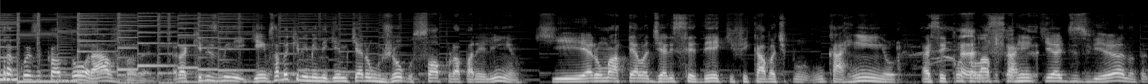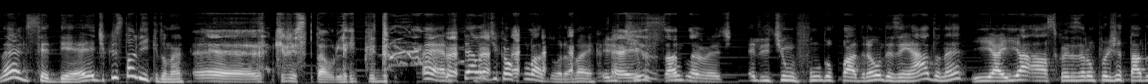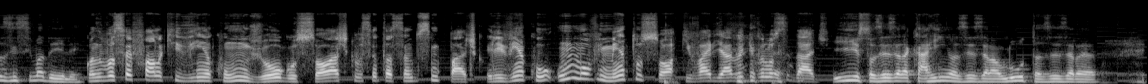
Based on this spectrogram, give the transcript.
Outra coisa que eu adorava, velho, era aqueles minigames. Sabe aquele minigame que era um jogo só por aparelhinho? Que era uma tela de LCD que ficava, tipo, um carrinho, aí você controlava o carrinho que ia desviando. Não é LCD, é de cristal líquido, né? é, cristal líquido. É, era tela de calculadora, vai. Ele é, tinha um fundo- exatamente. ele tinha um fundo padrão desenhado, né? E aí a- as coisas eram projetadas em cima dele. Quando você fala que vinha com um jogo só, acho que você tá sendo simpático. Ele vinha com um movimento só, que variava de velocidade. Isso, às vezes era carrinho, às vezes era luta, às vezes era.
